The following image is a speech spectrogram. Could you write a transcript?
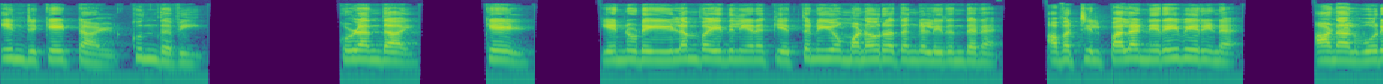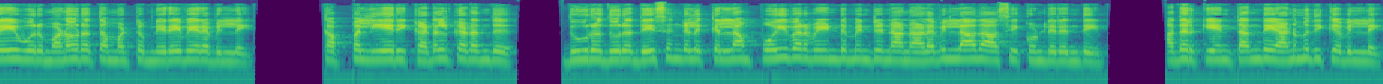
என்று கேட்டாள் குந்தவி. குழந்தாய் கேள். என்னுடைய இளம் வயதில் எனக்கு எத்தனையோ மனோரதங்கள் இருந்தன. அவற்றில் பல நிறைவேறின. ஆனால் ஒரே ஒரு மனோரதம் மட்டும் நிறைவேறவில்லை. கப்பல் ஏறி கடல் கடந்து தூர தூர தேசங்களுக்கெல்லாம் போய் வர வேண்டும் என்று நான் அளவில்லாத ஆசை கொண்டிருந்தேன். அதற்கு என் தந்தை அனுமதிக்கவில்லை.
